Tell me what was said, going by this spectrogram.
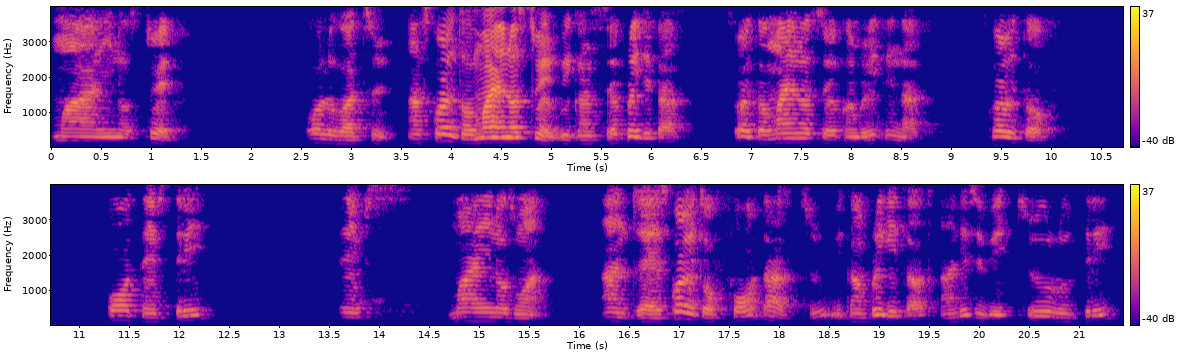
minus 12 all over 2 and square root of minus 12 we can separate it as square root of minus 12 can be written as square root of 4 times 3 times minus 1 and uh, square root of 4 that's 2 we can bring it out and this will be 2 root 3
